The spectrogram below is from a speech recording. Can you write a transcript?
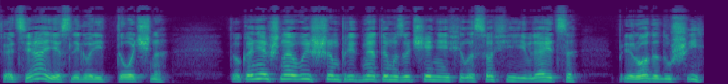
Хотя, если говорить точно, то, конечно, высшим предметом изучения философии является природа души,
